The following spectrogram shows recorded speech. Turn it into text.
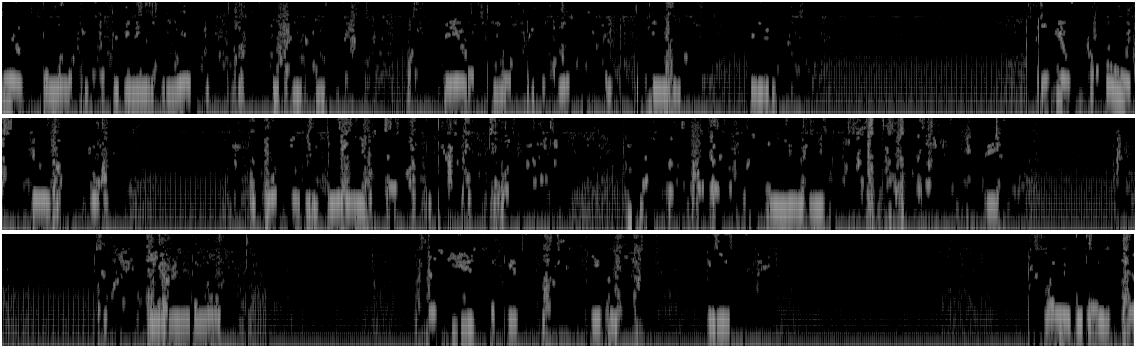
feels to look at the beginning of the week of nine countries. What it feels to look at the outside of the kingdom to be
